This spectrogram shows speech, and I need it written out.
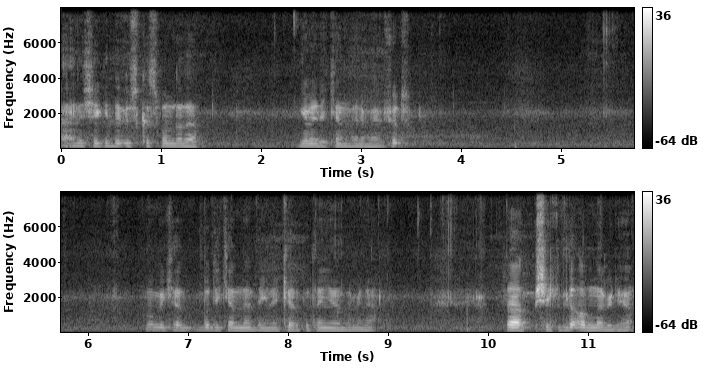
Aynı şekilde üst kısmında da yine dikenleri mevcut. Bu, bu dikenler de yine kerpeten yardımıyla rahat bir şekilde alınabiliyor.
